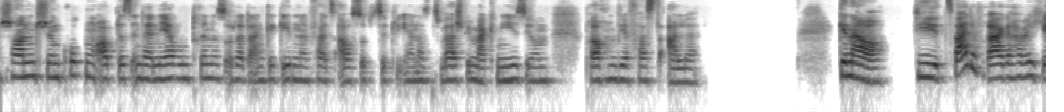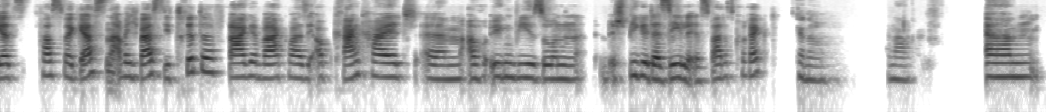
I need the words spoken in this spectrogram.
schon schön gucken, ob das in der Ernährung drin ist oder dann gegebenenfalls auch substituieren. Also zum Beispiel Magnesium brauchen wir fast alle. Genau. Die zweite Frage habe ich jetzt fast vergessen, aber ich weiß, die dritte Frage war quasi, ob Krankheit ähm, auch irgendwie so ein Spiegel der Seele ist. War das korrekt? Genau. Genau. Ähm,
